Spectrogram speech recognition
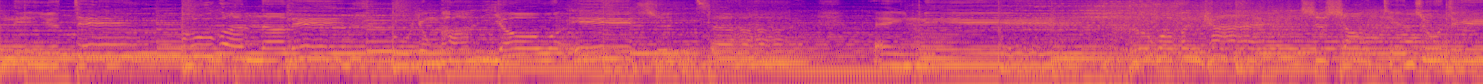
你约定，不管哪里，不用怕，有我一直在陪你。如果分开是上天注定。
